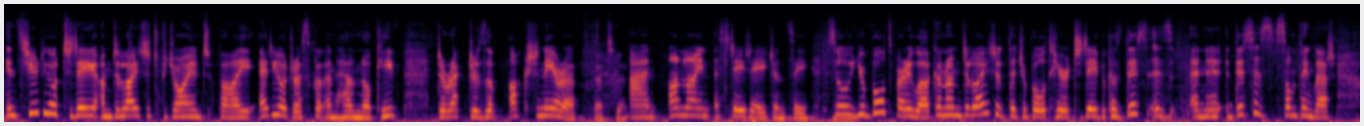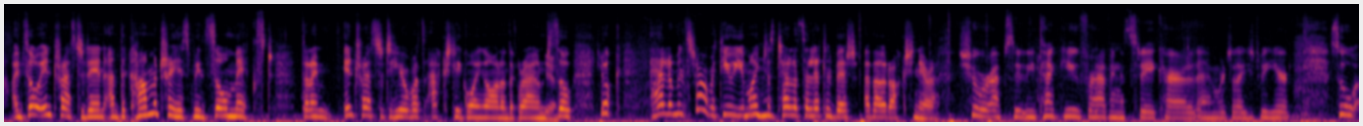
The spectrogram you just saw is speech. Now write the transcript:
in studio today, I'm delighted to be joined by Eddie O'Driscoll and Helen O'Keefe, directors of Auctioneera, That's it. an online estate agency. So you're both very welcome. I'm delighted that you're both here today because this is an this is something that I'm so interested in, and the commentary has been so mixed that I'm interested to hear what's actually going on on the ground. Yeah. So, look, Helen, we'll start with you. You might just tell us a little bit about Auctioneera. Sure, absolutely. Thank you for having us today, Carol. Um, we're delighted to be here. So,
